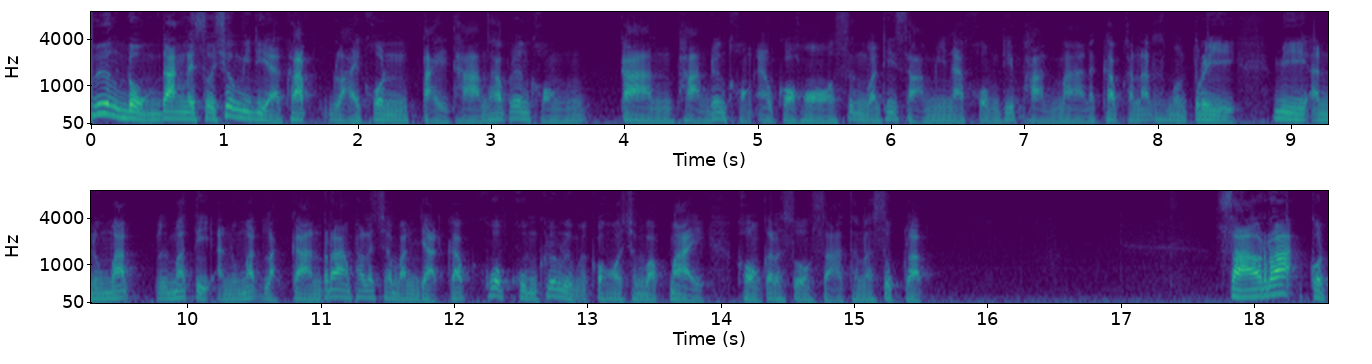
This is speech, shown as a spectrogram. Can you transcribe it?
เรื่องโด่งดังในโซเชียลมีเดียครับ หลายคนไต่ถามนะครับเรื่องของการผ่านเรื่องของแอลกอฮอล์ซึ่งวันที่ 3 มีนาคมที่ผ่านมานะครับคณะรัฐมนตรีมีอนุมัติมติอนุมัติหลักการร่างพระราชบัญญัติครับควบคุมเครื่องดื่มแอลกอฮอล์ฉบับใหม่ของกระทรวงสาธารณสุขครับ สาระกฎ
